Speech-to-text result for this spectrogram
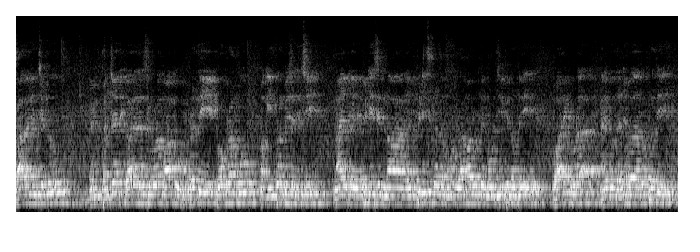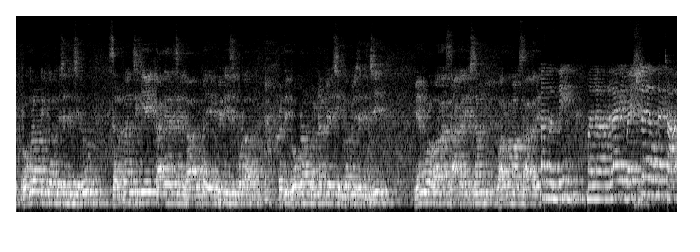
సహకరించిండు. మేము పంచాయతీ కార్యదర్శులు కూడా మాకు ప్రతి ప్రోగ్రాంకు మాకు ఇన్ఫర్మేషన్ ఇచ్చి నా యొక్క ఎంపీటీసీ నా ఎంపీటీసీ మీద మూడు గ్రామాలు ఉంటాయి మూడు జీపీలు ఉంటాయి వారికి కూడా నా యొక్క ధన్యవాదాలు. ప్రతి ప్రోగ్రాంకి ఇన్ఫర్మేషన్ ఇచ్చారు సర్పంచ్కి కార్యదర్శిని కాకుండా ఎంపీటీసీ కూడా ప్రతి ప్రోగ్రాం కండక్ట్ చేసి ఇన్ఫర్మేషన్ ఇచ్చి మేము కూడా బాగా సహకరించినాం. వాళ్ళు మాకు సహకరించి మళ్ళీ అలాగే వయసులలో కూడా చాలా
